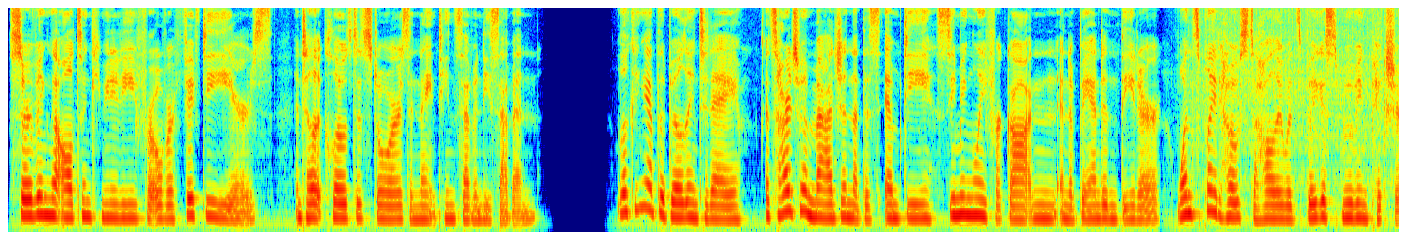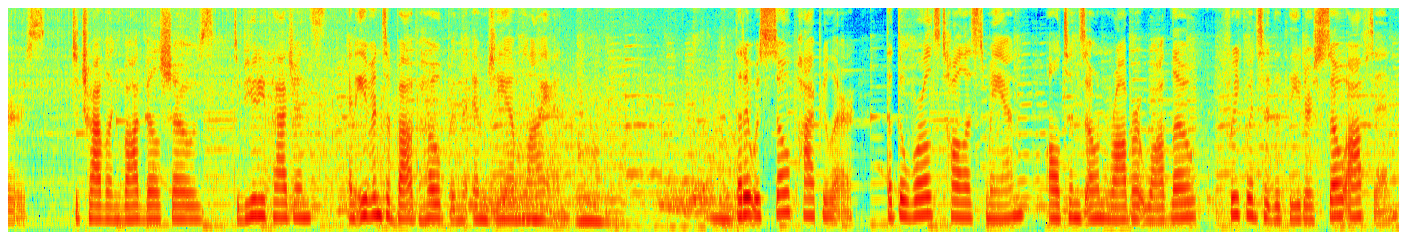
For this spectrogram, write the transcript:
serving the Alton community for over 50 years until it closed its doors in 1977. Looking at the building today, it's hard to imagine that this empty, seemingly forgotten, and abandoned theater once played host to Hollywood's biggest moving pictures, to traveling vaudeville shows, to beauty pageants, and even to Bob Hope and the MGM Lion. That it was so popular that the world's tallest man, Alton's own Robert Wadlow, frequented the theater so often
